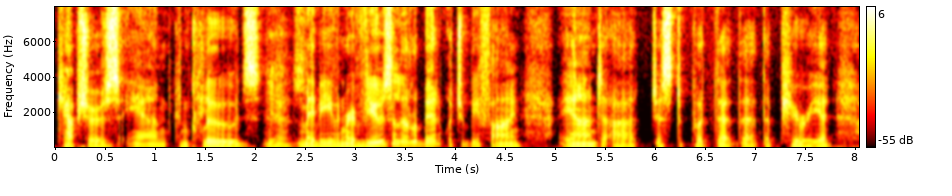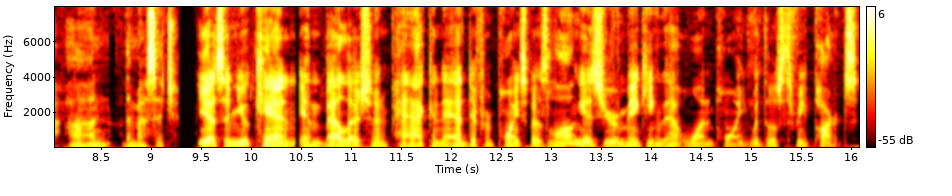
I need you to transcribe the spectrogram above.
captures and concludes, yes. maybe even reviews a little bit, which would be fine, and uh, just to put the, the, the period on the message. Yes, and you can embellish and unpack and add different points, but as long as you're making that one point with those three parts,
